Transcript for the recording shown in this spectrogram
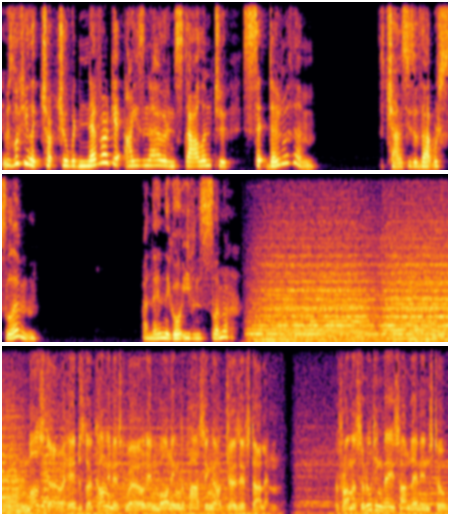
It was looking like Churchill would never get Eisenhower and Stalin to sit down with him. The chances of that were slim. And then they got even slimmer. Moscow heads the communist world in mourning the passing of Joseph Stalin. From a saluting base on Lenin's tomb,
